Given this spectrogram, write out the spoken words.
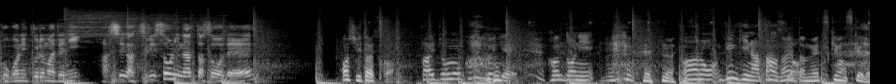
ここに来るまでに足がつりそうになったそうで。足痛いっすか？隊長の顔見て本当に。あの元気になったんですよ。目つきますけど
